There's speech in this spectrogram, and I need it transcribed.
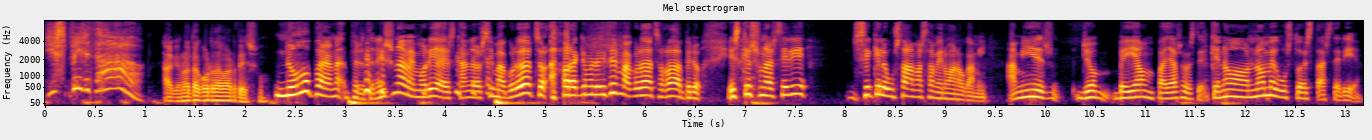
¡Y es verdad! ¿A que no te acordabas de eso? No, para nada. Pero tenéis una memoria de escándalo. Sí, me acuerdo de Ahora que me lo dices, me acuerdo de la chorrada, pero es que es una serie. Sé que le gustaba más a mi hermano que a mí. A mí es. Yo veía un payaso vestido. Que no, no me gustó esta serie.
